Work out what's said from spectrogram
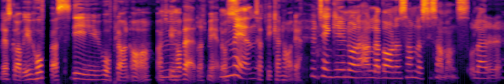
det ska vi. Hoppas, det är ju vår plan A, att vi har vädret med oss Mm. Men- så att vi kan ha det. Hur tänker du då när alla barnen samlas tillsammans och lärare?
